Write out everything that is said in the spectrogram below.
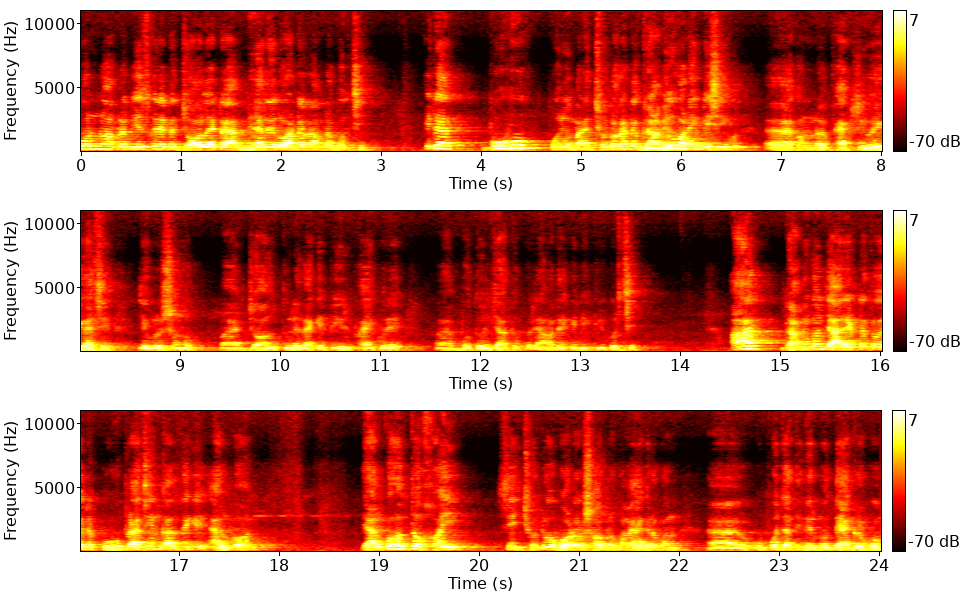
পণ্য আমরা বিশেষ করে একটা জল একটা মিনারেল ওয়াটার আমরা বলছি। এটা বহু মানে ছোটোখাটো গ্রামেও অনেক বেশি এখন ফ্যাক্টরি হয়ে গেছে যেগুলো সমু আহ, জল তুলে তাকে পিউরিফাই করে বোতলজাত করে আমাদেরকে বিক্রি করছে। আর গ্রামেগঞ্জে আরেকটা তো, এটা বহু প্রাচীনকাল থেকে অ্যালকোহল। অ্যালকোহল তো হয়ই সেই ছোট, বড়, সব রকম একরকম উপজাতিদের মধ্যে একরকম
